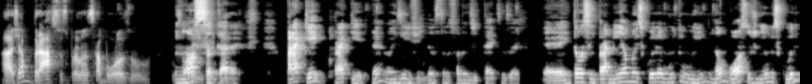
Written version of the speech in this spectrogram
Haja braços para lançar bolas no. Nossa, cara. Pra quê? Pra quê? Né? Mas enfim, nós estamos falando de Texans. É. É, então, assim, para mim é uma escolha muito ruim. Não gosto de nenhuma escolha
